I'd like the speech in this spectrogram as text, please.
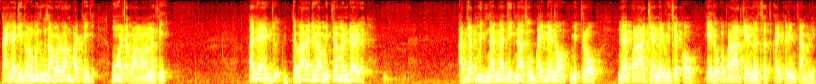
કારણ કે હજી ઘણું બધું સાંભળવાનું બાકી છે. હું અટકવાનો નથી. અને તમારા જેવા મિત્ર મંડળ, આધ્યાત્મિક જ્ઞાનના જિજ્ઞાસુ, ભાઈ બહેનો મિત્રોને પણ આ ચેનલ વિશે કહો કે એ લોકો પણ આ ચેનલ સબસ્ક્રાઈબ કરીને સાંભળે.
